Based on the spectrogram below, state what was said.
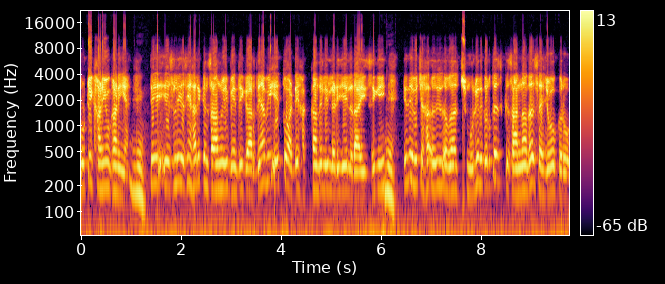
ਰੋਟੀ ਖਾਣੀਓ ਖਾਣੀ ਹੈ। ਜੀ। ਤੇ ਇਸ ਲਈ ਅਸੀਂ ਹਰ ਇੱਕ ਇਨਸਾਨ ਨੂੰ ਇਹ ਬੇਨਤੀ ਕਰਦੇ ਹਾਂ ਵੀ ਇਹ ਤੁਹਾਡੇ ਹੱਕਾਂ ਦੇ ਲਈ ਲੜੀ ਇਹ ਲੜਾਈ ਸੀਗੀ। ਜੀ। ਇਹਦੇ ਵਿੱਚ ਸ਼ਮੂਲੀਅਤ ਕਰੋ ਤੇ ਕਿਸਾਨਾਂ ਦਾ ਸਹਿਯੋਗ ਕਰੋ।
